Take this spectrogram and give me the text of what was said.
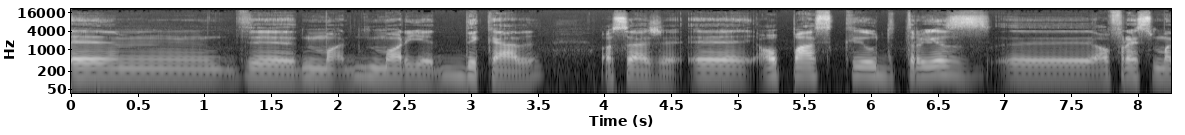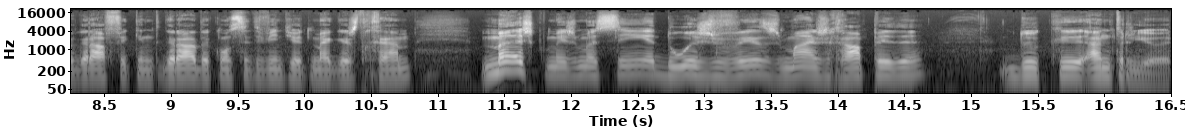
um, de, de, memória dedicada ou seja, uh, ao passo que o de 13 uh, eh, oferece uma gráfica integrada com 128 MB de RAM, mas que mesmo assim é duas vezes mais rápida do que a anterior.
